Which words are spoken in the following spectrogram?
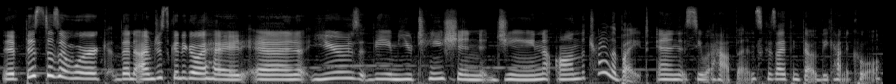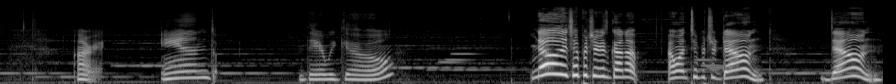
And if this doesn't work, then I'm just going to go ahead and use the mutation gene on the trilobite and see what happens, because I think that would be kind of cool. All right, and there we go. No, the temperature has gone up. I want temperature down. Down.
